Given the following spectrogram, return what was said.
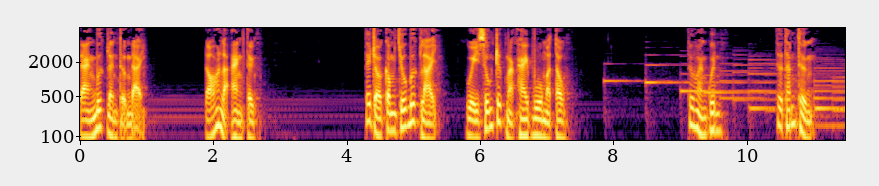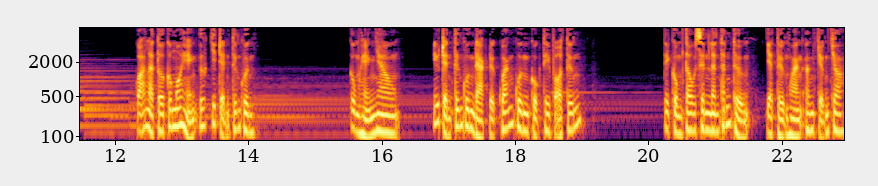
Đang bước lên thượng đài. Đó là An Tư Thế rồi công chúa bước lại, Quỳ xuống trước mặt hai vua mà tâu. Thưa Hoàng Huynh Thưa Thánh Thượng, Quả là tôi có mối hẹn ước với Trịnh Tướng Quân. Cùng hẹn nhau, Nếu Trịnh Tướng Quân đạt được quán quân cuộc thi võ tướng, Thì cùng tâu xin lên Thánh Thượng Và Thượng Hoàng ân chuẩn cho.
